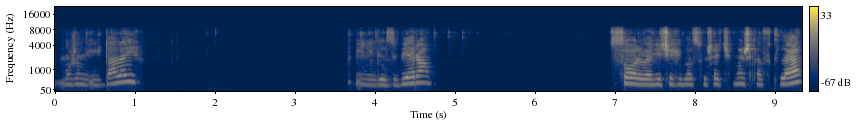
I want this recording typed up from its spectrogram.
możemy iść dalej. I niech zbiera. Sorry, będziecie chyba słyszeć myszkę w tle.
